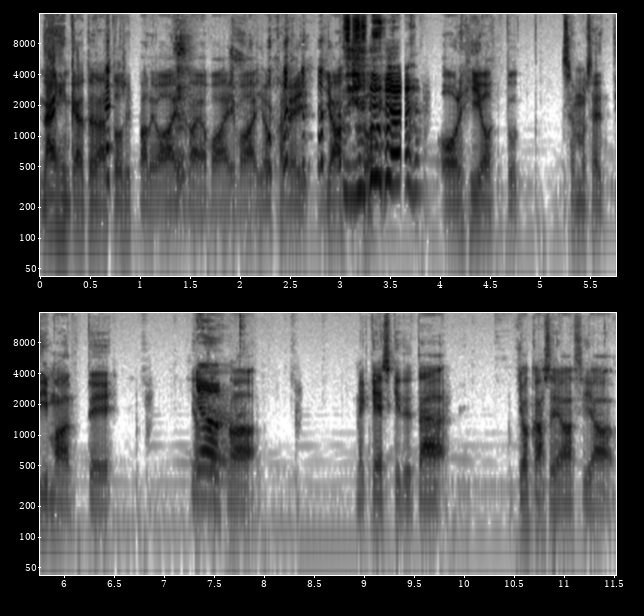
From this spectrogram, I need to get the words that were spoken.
näihin käytetään tosi paljon aikaa ja vaivaa. Jokainen jakso on hiottu semmoiseen timanttiin. Ja Joo. tota, me keskitytään jokaiseen asiaan,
